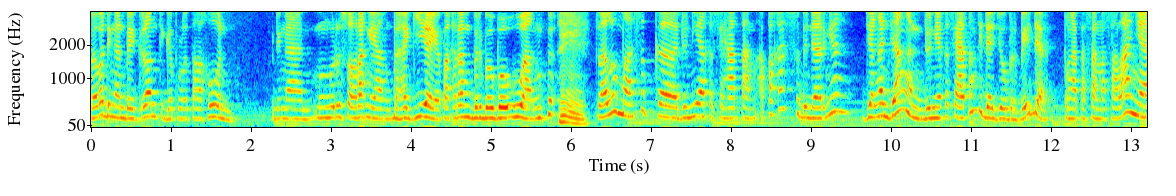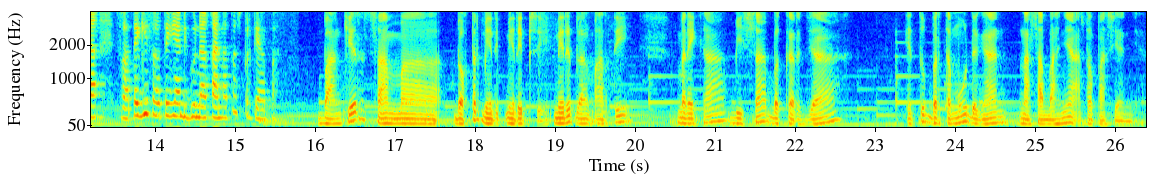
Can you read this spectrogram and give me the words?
Bapak dengan background 30 tahun dengan mengurus orang yang bahagia ya Pak karena berbau-bau uang. Hmm. Lalu masuk ke dunia kesehatan. Apakah sebenarnya jangan-jangan dunia kesehatan tidak jauh berbeda pengatasan masalahnya, strategi-strategi yang digunakan atau seperti apa? Bankir sama dokter mirip-mirip sih. Mirip dalam arti mereka bisa bekerja itu bertemu dengan nasabahnya atau pasiennya.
